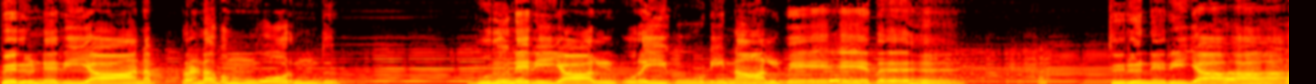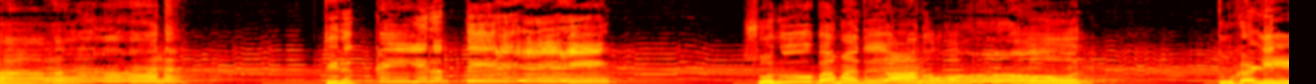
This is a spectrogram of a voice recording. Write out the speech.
பெருநெறியான பிரணவம் ஓர்ந்து குருநெறியால் உரைகூடி நால் வேத திருநெறியான திருக்கையிருத்தி சொரூபமது ஆனோர் துகளில்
